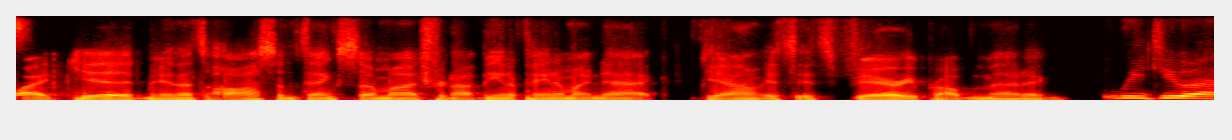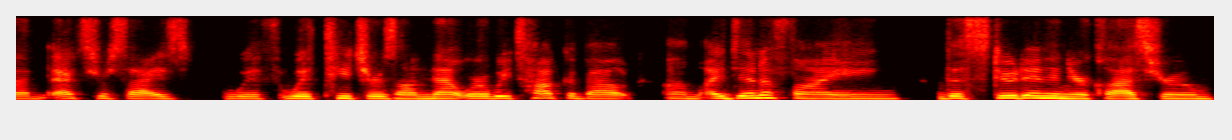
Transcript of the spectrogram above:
quiet kid, man. That's awesome. Thanks so much for not being a pain in my neck. Yeah, it's it's very problematic we do an exercise with with teachers on that where we talk about um, identifying the student in your classroom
